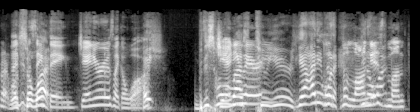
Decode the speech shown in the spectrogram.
Right. I did so the same what? thing. January was like a wash. This whole last two years. Yeah, I didn't want to. the longest month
